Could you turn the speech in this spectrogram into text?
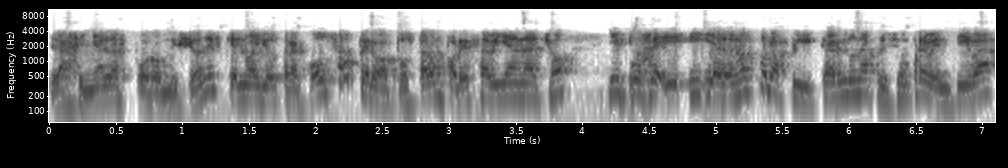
las señalas por omisiones? Que no hay otra cosa, pero apostaron por esa vía, Nacho, y pues, y, y además por aplicarle una prisión preventiva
